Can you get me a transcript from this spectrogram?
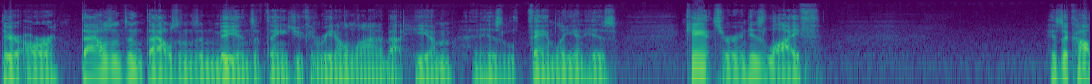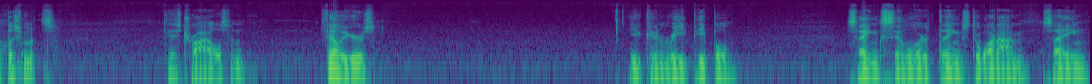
There are thousands and thousands and millions of things you can read online about him and his family and his cancer and his life, his accomplishments, his trials and failures. You can read people saying similar things to what I'm saying.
